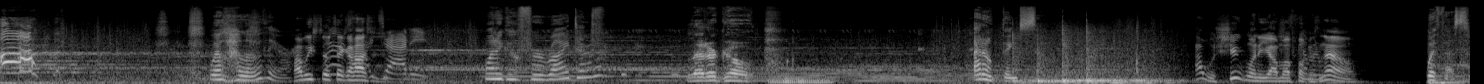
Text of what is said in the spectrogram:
off! Oh. Well, hello there. Why we still taking hostage? Daddy. Want to go for a ride, darling? Let her go. I don't think so. I will shoot one of y'all motherfuckers now. With us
